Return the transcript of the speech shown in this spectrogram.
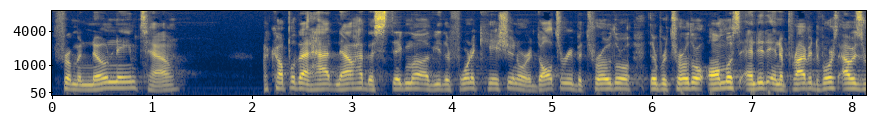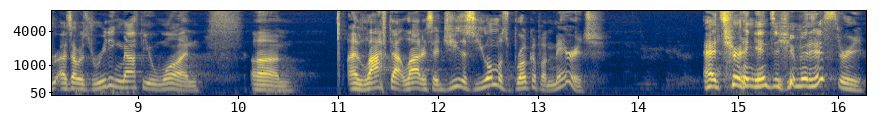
from a no name town a couple that had now had the stigma of either fornication or adultery, betrothal. Their betrothal almost ended in a private divorce. I was, as I was reading Matthew 1, um, I laughed out loud. I said, Jesus, you almost broke up a marriage entering into human history.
